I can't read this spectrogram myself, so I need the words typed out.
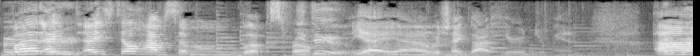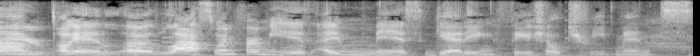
But Okay. I, I still have some books from do? Mm-hmm. yeah yeah which I got here in Japan. What about Um, you? Okay, uh, last one for me is I miss getting facial treatments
